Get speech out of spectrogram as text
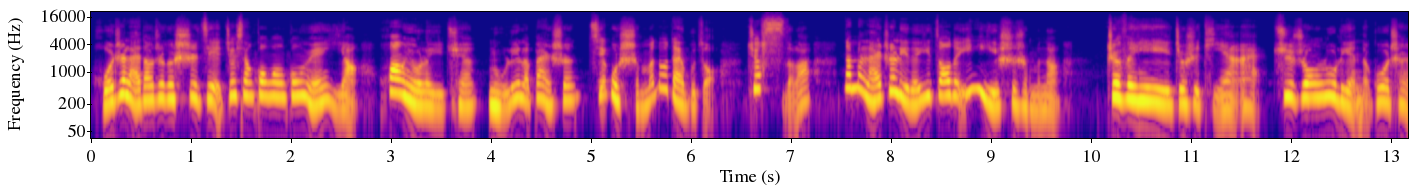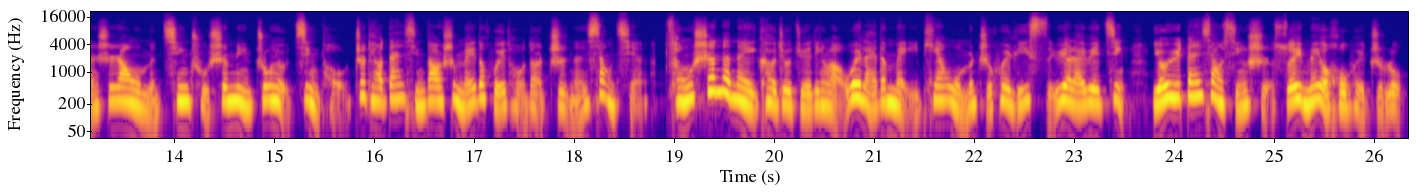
活着来到这个世界，就像逛逛公园一样，晃悠了一圈，努力了半生，结果什么都带不走，就死了。那么来这里的一遭的意义是什么呢？这份意义就是体验爱。剧中露脸的过程是让我们清楚生命终有尽头，这条单行道是没得回头的，只能向前。从生的那一刻就决定了未来的每一天，我们只会离死越来越近。由于单向行驶，所以没有后悔之路。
